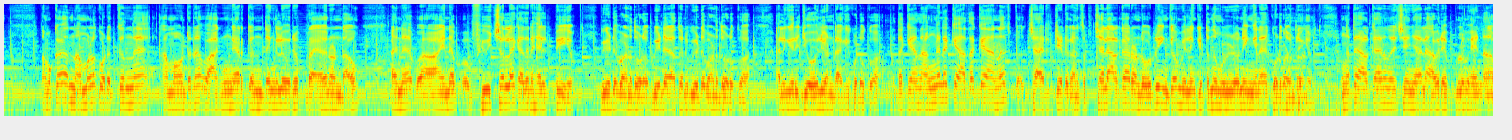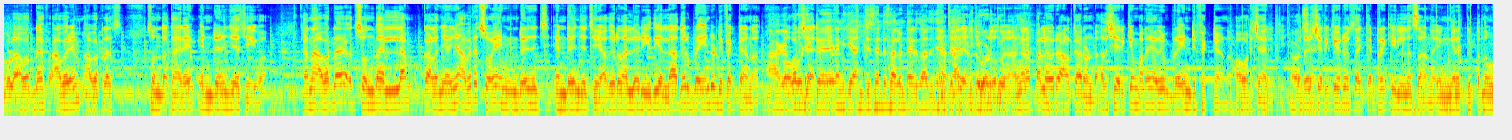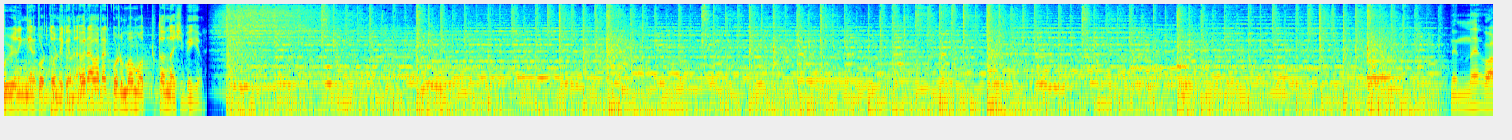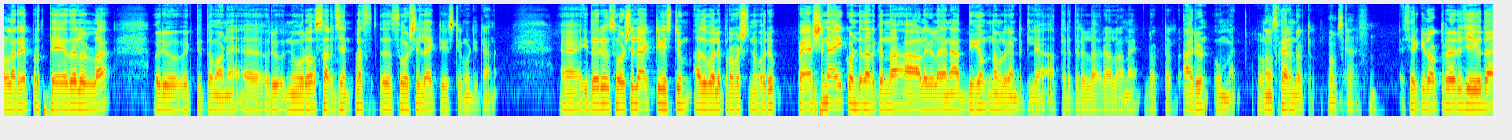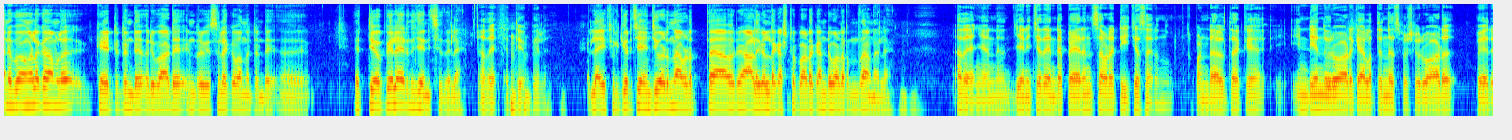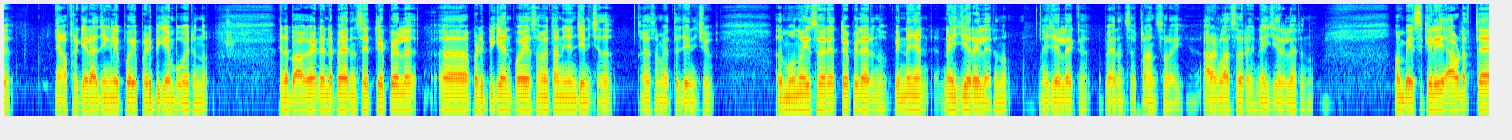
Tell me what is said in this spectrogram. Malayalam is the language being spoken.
നമുക്ക് നമ്മൾ കൊടുക്കുന്ന എമൗണ്ടിന് അങ്ങേർക്ക് എന്തെങ്കിലും ഒരു പ്രയോജനം ഉണ്ടാവും. അതിന് അതിന്റെ ഫ്യൂച്ചറിലേക്ക് അതിന് ഹെൽപ്പ് ചെയ്യും. വീട് പണിത് കൊടുക്കും വീടില്ലാത്തൊരു വീട് പണിത് കൊടുക്കുക. അല്ലെങ്കിൽ ഒരു ജോലി ഉണ്ടാക്കി കൊടുക്കുക. ഇതൊക്കെയാണ് അങ്ങനെയൊക്കെ അതൊക്കെയാണ് ചാരിറ്റിയുടെ കൺസെപ്റ്റ് ചില ആൾക്കാരുണ്ട്. ഒരു ഇൻകം ബില്ലും കിട്ടുന്ന മുഴുവൻ ഇങ്ങനെ കൊടുത്തുകൊണ്ടിരിക്കും അങ്ങനത്തെ ആൾക്കാരെന്ന് വെച്ച് കഴിഞ്ഞാൽ അവരെപ്പോഴും അവരുടെ അവരെയും അവരുടെ സ്വന്തക്കാരെയും എൻഡേഞ്ചർ ചെയ്യുക. കാരണം അവരുടെ സ്വന്തം എല്ലാം കളഞ്ഞു കഴിഞ്ഞാൽ അവരെ സ്വയം എൻഡേഞ്ചർ ചെയ്യുക അതൊരു നല്ല രീതിയല്ല. അതൊരു ബ്രെയിന്റെ ഡിഫക്റ്റ് ആണ്. എനിക്ക് അഞ്ച് സെന്റ് സ്ഥലം ഉണ്ടായിരുന്നു അത് ഞാൻ അത് കൊടുക്കുന്നു. എടുത്തു കൊടുത്തു. കൊടുക്കുന്നത് അങ്ങനെ പലവരും ആൾക്കാരുണ്ട്. അത് ശരിക്കും പറഞ്ഞാൽ ഒരു ബ്രെയിൻ ഡിഫക്റ്റ് ആണ്. ഓവർ ചാരിറ്റി അത് ശരിക്കും ഒരു സൈക്കട്രിക് ഇൽനെസ് ആണ്. ഇങ്ങനെ കിട്ടുന്ന മുഴുവൻ ഇങ്ങനെ കൊടുത്തുകൊണ്ടിരിക്കുന്നത് അവർ അവരുടെ കുടുംബം മൊത്തം നശിപ്പിക്കും. നിന്ന് വളരെ പ്രത്യേകതകളുള്ള ഒരു വ്യക്തിത്വമാണ് ഒരു ന്യൂറോ സർജൻ പ്ലസ് സോഷ്യൽ ആക്ടിവിസ്റ്റും കൂടിയിട്ടാണ്. ഇതൊരു സോഷ്യൽ ആക്ടിവിസ്റ്റും അതുപോലെ പ്രൊഫഷനും ഒരു പാഷനായി കൊണ്ടു നടക്കുന്ന ആളുകളെ അതിനെ അധികം നമ്മൾ കണ്ടിട്ടില്ല. അത്തരത്തിലുള്ള ഒരാളാണ് ഡോക്ടർ അരുൺ ഉമ്മൻ. നമസ്കാരം ഡോക്ടർ. നമസ്കാരം. ശരിക്കും ഡോക്ടർ ഒരു ജീവിതാനുഭവങ്ങളൊക്കെ നമ്മൾ കേട്ടിട്ടുണ്ട്. ഒരുപാട് ഇന്റർവ്യൂസിലൊക്കെ വന്നിട്ടുണ്ട്. എത്യോപ്യയിലായിരുന്നു ജനിച്ചത് അല്ലേ? അതെ എത്യോപ്യയിൽ ലൈഫിലേക്ക് ഒരു ചേഞ്ച് വരുന്ന അവിടുത്തെ ആ ഒരു ആളുകളുടെ കഷ്ടപ്പാട് കണ്ടു വളർന്നതാണ് അല്ലേ അതെ ഞാൻ ജനിച്ചത് എന്റെ പേരൻസ് അവിടെ ടീച്ചേഴ്സ് ആയിരുന്നു. പണ്ടുകാലത്തൊക്കെ ഇന്ത്യയിൽ നിന്ന് ഒരുപാട് കേരളത്തിൽ നിന്ന് എസ്പെഷ്യലി ഒരുപാട് പേര് ആഫ്രിക്ക രാജ്യങ്ങളിൽ പോയി പഠിപ്പിക്കാൻ പോകുമായിരുന്നു എന്റെ ഭാഗമായിട്ട് എന്റെ പേരൻസ് എത്യോപ്യയിൽ പഠിപ്പിക്കാൻ പോയ സമയത്താണ് ഞാൻ ജനിച്ചത്. ആ സമയത്ത് ജനിച്ചു. അത് മൂന്ന് വയസ്സ് വരെ എത്യോപ്യയിലായിരുന്നു പിന്നെ ഞാൻ നൈജീരിയയിലായിരുന്നു. നൈജീരിയയിലേക്ക് പേരൻസ് ട്രാൻസ്ഫറായി ആറാം ക്ലാസ് വരെ നൈജീരിയയിലായിരുന്നു. അപ്പം ബേസിക്കലി അവിടുത്തെ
